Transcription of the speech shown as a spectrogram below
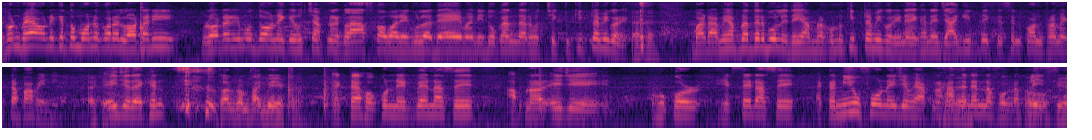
এখন ভাইয়া অনেকে তো মনে করে লটারি লটারির মধ্যে অনেকে হচ্ছে আপনার গ্লাস কভার এগুলো দেয় মানে দোকানদার হচ্ছে একটু কিপটামি করে। হ্যাঁ, বাট আমি আপনাদের বলে দিই আমরা কোনো কিপটামি করি না এখানে যা গিফট দেখতেছেন কনফার্ম একটা পাবেনি এই যে দেখেন। কনফার্ম থাকবেই একটা। একটা হকন নেট ব্যান্ড আছে আপনার এই যে হোকোর হেডসেট আছে একটা নিউ ফোন এই যে ভাই আপনার হাতে নেন না ফোনটা প্লিজ ওকে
